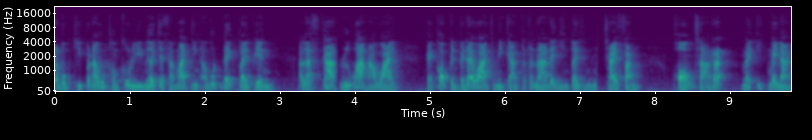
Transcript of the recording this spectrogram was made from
ระบบขีปนาวุธของเกาหลีเหนือจะสามารถยิงอาวุธได้ไกลเพียง阿拉สกาหรือว่าฮาวาย แต่ก็เป็นไปได้ว่าจะมีการพัฒนาได้ยิงไกลถึงชายฝั่งของสหรัฐในอีกไม่นาน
